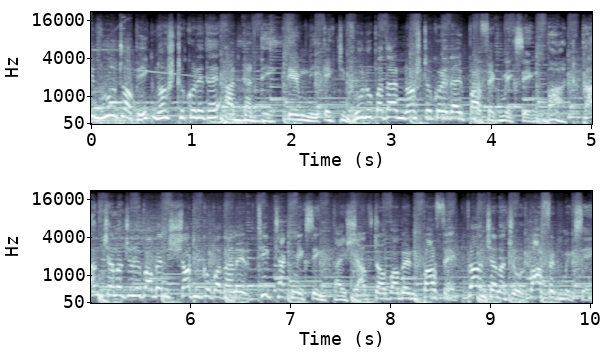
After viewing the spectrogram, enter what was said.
একটি ভুল টপিক নষ্ট করে দেয় আড্ডার দিক। তেমনি একটি ভুল উপাদান নষ্ট করে দেয় পারফেক্ট মিক্সিং বাট প্রাণ চানাচুরে পাবেন সঠিক উপাদানের ঠিকঠাক মিক্সিং তাই স্বাদটাও পাবেন পারফেক্ট প্রাণ চানাচুর পারফেক্ট মিক্সিং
